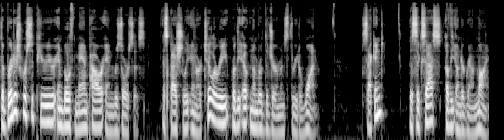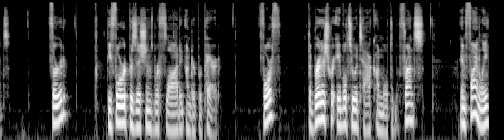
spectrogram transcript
the British were superior in both manpower and resources especially in artillery, where they outnumbered the Germans 3 to 1. Second, the success of the underground mines. Third, the forward positions were flawed and underprepared. Fourth, the British were able to attack on multiple fronts. And finally,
